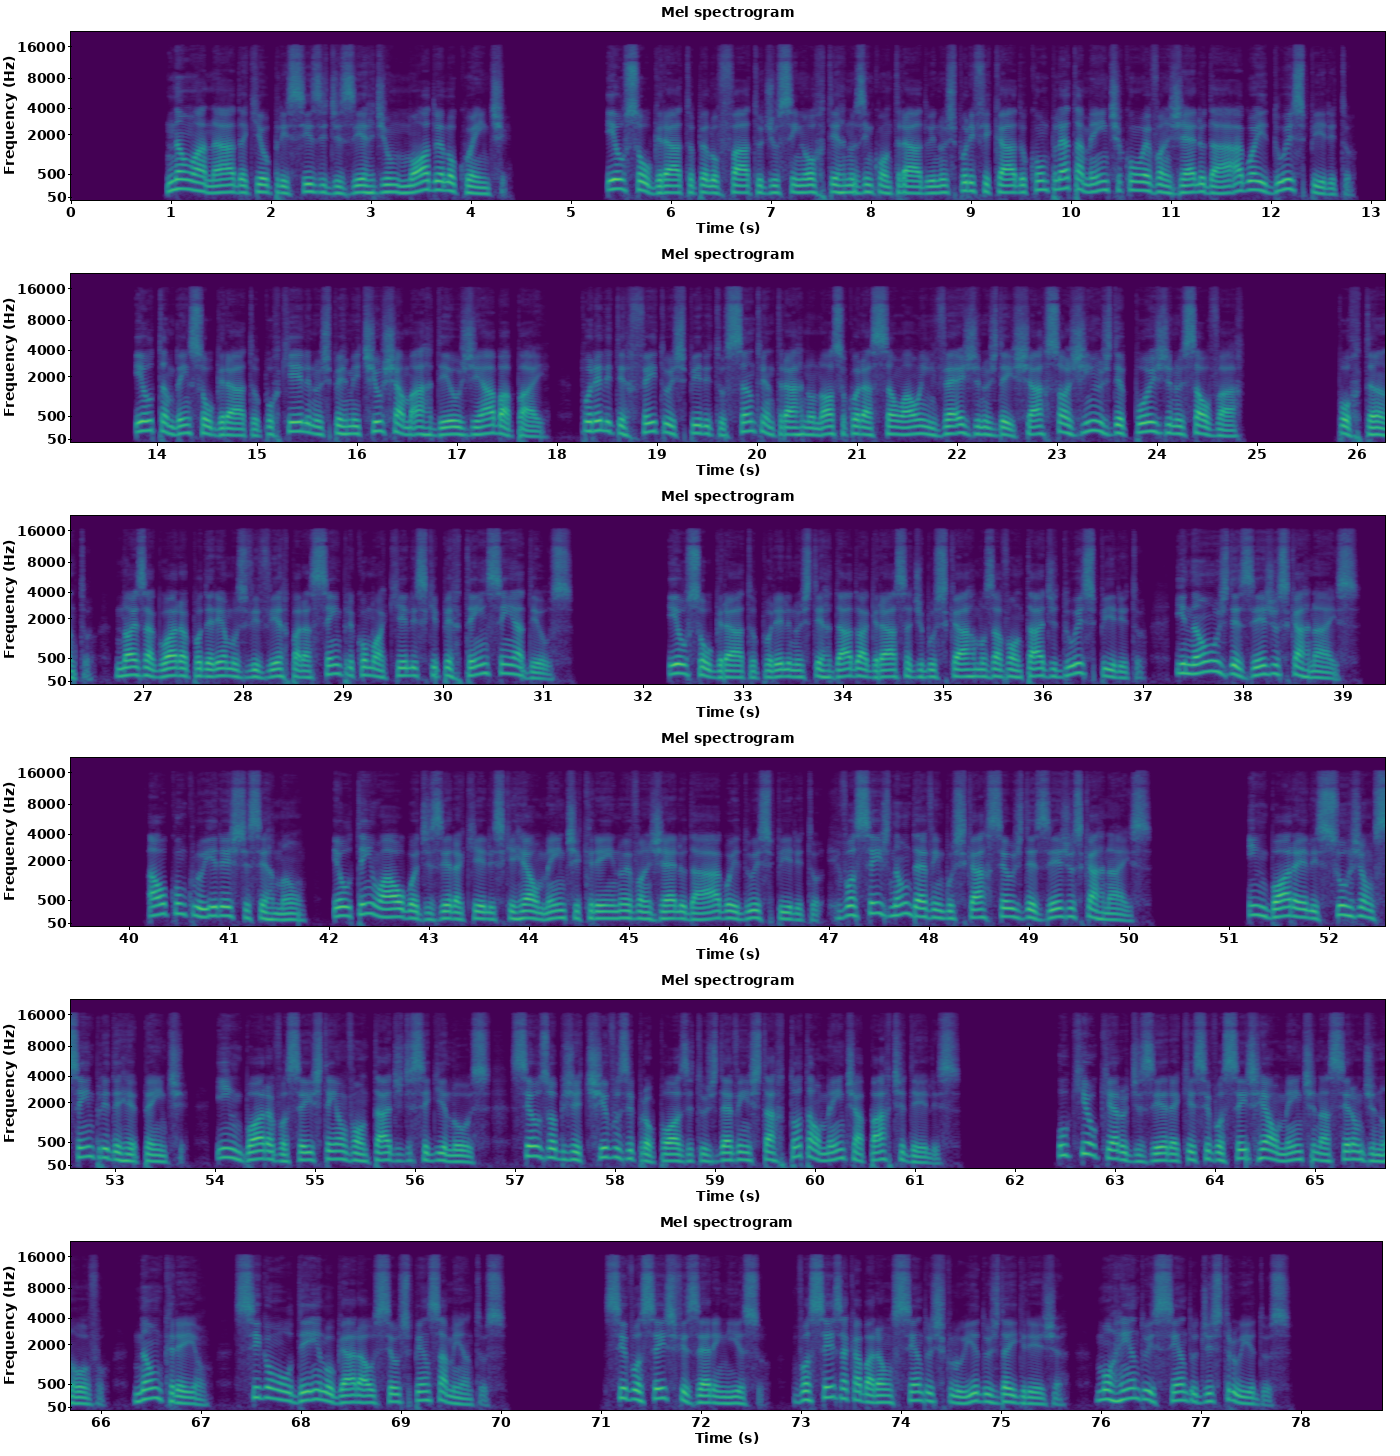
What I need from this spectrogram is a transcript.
Não há nada que eu precise dizer de um modo eloquente. Eu sou grato pelo fato de o Senhor ter nos encontrado e nos purificado completamente com o Evangelho da água e do Espírito. Eu também sou grato porque Ele nos permitiu chamar Deus de Abba Pai, por ele ter feito o Espírito Santo entrar no nosso coração ao invés de nos deixar sozinhos depois de nos salvar. Portanto, nós agora poderemos viver para sempre como aqueles que pertencem a Deus. Eu sou grato por ele nos ter dado a graça de buscarmos a vontade do Espírito, e não os desejos carnais. Ao concluir este sermão, eu tenho algo a dizer àqueles que realmente creem no Evangelho da Água e do Espírito, e vocês não devem buscar seus desejos carnais. Embora eles surjam sempre de repente, e embora vocês tenham vontade de segui-los, seus objetivos e propósitos devem estar totalmente à parte deles. O que eu quero dizer é que se vocês realmente nasceram de novo, não creiam, sigam ou deem lugar aos seus pensamentos. Se vocês fizerem isso, vocês acabarão sendo excluídos da igreja, morrendo e sendo destruídos.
